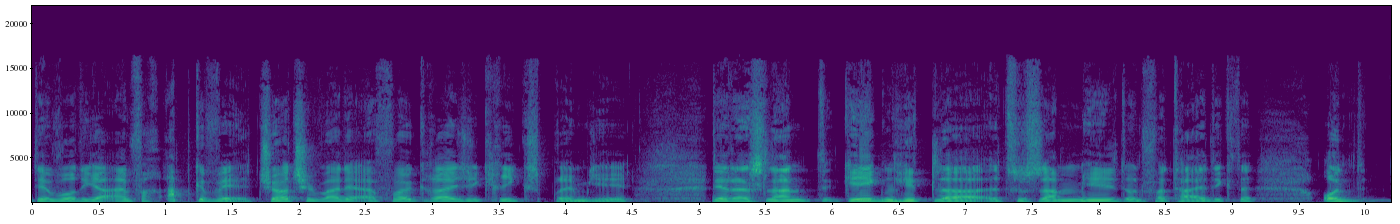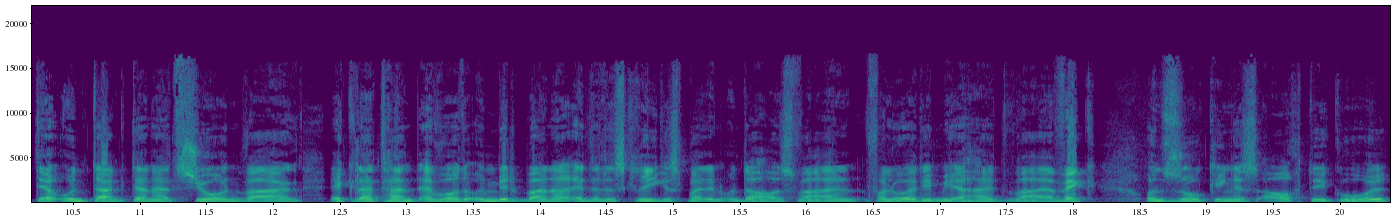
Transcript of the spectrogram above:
der wurde ja einfach abgewählt. Churchill war der erfolgreiche Kriegspremier, der das Land gegen Hitler zusammenhielt und verteidigte. Und der Undank der Nation war eklatant. Er wurde unmittelbar nach Ende des Krieges bei den Unterhauswahlen, verlor er die Mehrheit, war er weg. Und so ging es auch de Gaulle.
